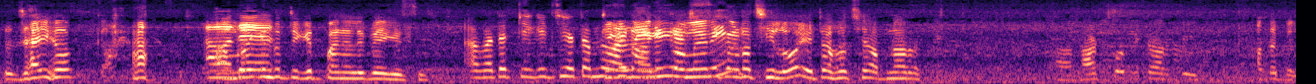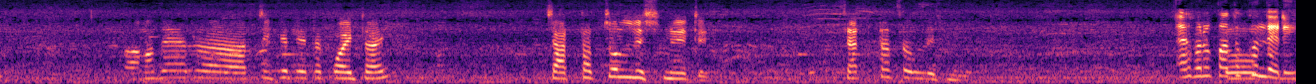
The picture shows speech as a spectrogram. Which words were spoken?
তো যাই হোক আমাদের কিন্তু টিকিট ফাইনালি পেয়ে গেছি। আমাদের টিকিট যেহেতু আমরা অনলাইনে অনলাইনে কাটা ছিল এটা হচ্ছে আপনার হার্ড কপিটা আর কি হাতে পেল। তো আমাদের টিকিট এটা কয়টায়? চারটা চল্লিশ মিনিটে। চারটা চল্লিশ মিনিট। এখনও কতক্ষণ দেরি?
